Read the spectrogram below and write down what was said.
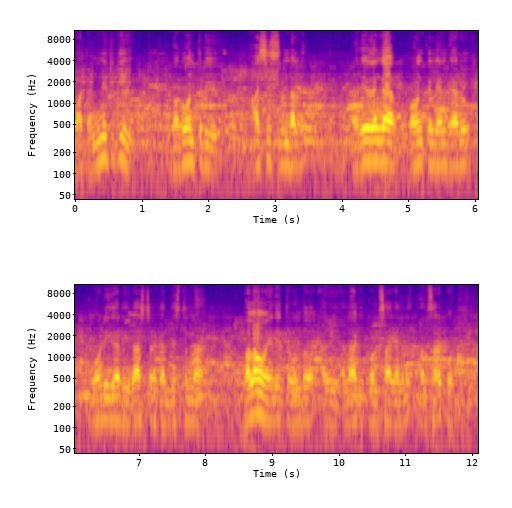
వాటన్నిటికీ భగవంతుడి ఆశీస్సులు ఉండాలని అదేవిధంగా పవన్ కళ్యాణ్ గారు మోడీ గారు ఈ రాష్ట్రానికి అందిస్తున్న బలం ఏదైతే ఉందో అది అలాగే కొనసాగాలని మనసారా కోరుకుంటున్నాం.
